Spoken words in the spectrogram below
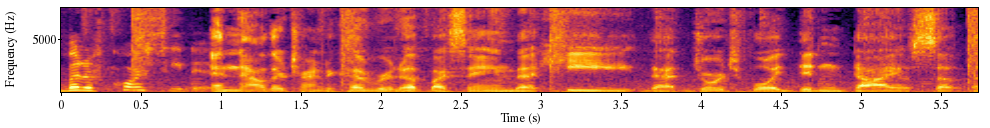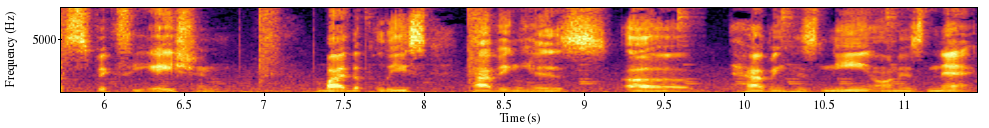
But of course he did. and now they're trying to cover it up by saying that he that george floyd didn't die of su- asphyxiation by the police having his uh having his knee on his neck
